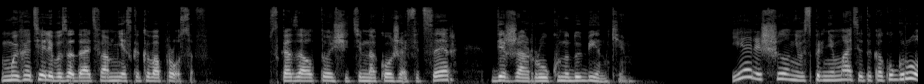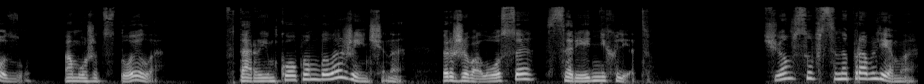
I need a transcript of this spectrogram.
«Мы хотели бы задать вам несколько вопросов», — сказал тощий темнокожий офицер, держа руку на дубинке. Я решил не воспринимать это как угрозу, а может, стоило. Вторым копом была женщина, рыжеволосая, средних лет. В чем, собственно, проблема?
